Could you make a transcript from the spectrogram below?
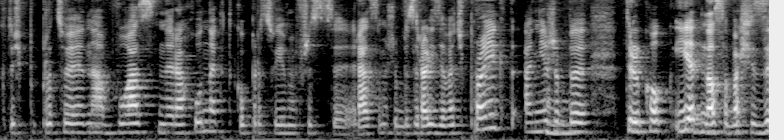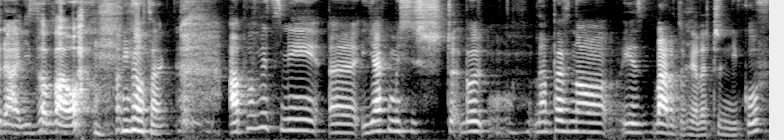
ktoś pracuje na własny rachunek, tylko pracujemy wszyscy razem, żeby zrealizować projekt, a nie żeby tylko jedna osoba się zrealizowała. No tak. A powiedz mi, e, jak myślisz, bo na pewno jest bardzo wiele czynników,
